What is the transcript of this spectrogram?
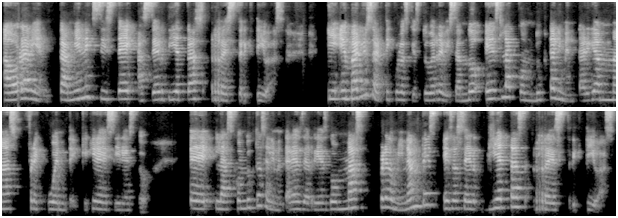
Ahora bien, también existe hacer dietas restrictivas. Y en varios artículos que estuve revisando, es la conducta alimentaria más frecuente. ¿Qué quiere decir esto? Las conductas alimentarias de riesgo más predominantes es hacer dietas restrictivas.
